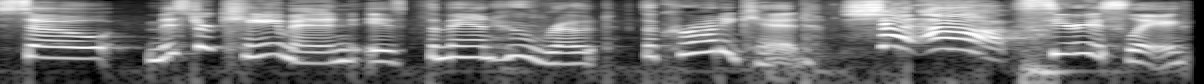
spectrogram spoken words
So, Mr. Kamen is the man who wrote The Karate Kid. Shut up! Seriously.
